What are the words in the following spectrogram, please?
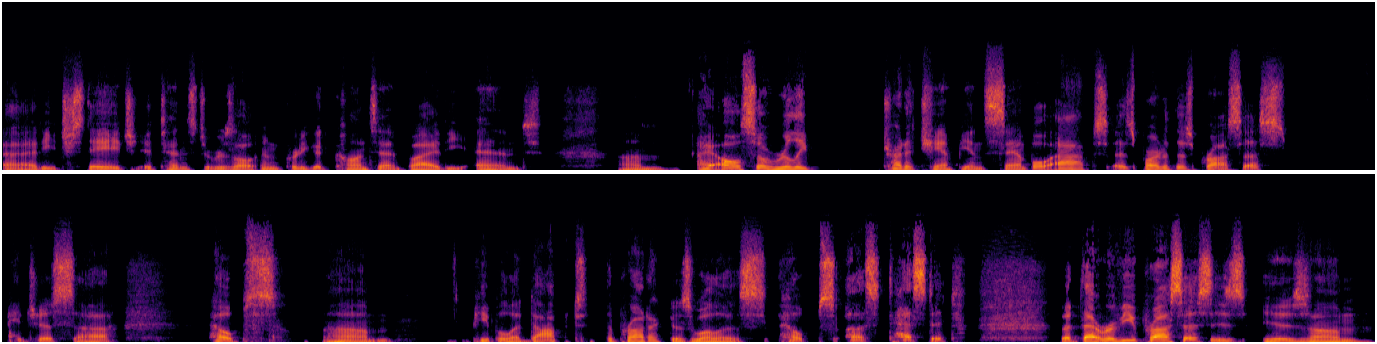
uh, at each stage, it tends to result in pretty good content by the end. Um, I also really try to champion sample apps as part of this process. It just uh, helps um, people adopt the product as well as helps us test it. But that review process is is um,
